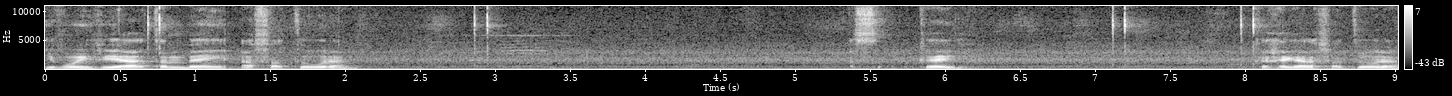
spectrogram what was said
e vou enviar também a fatura, ok? Carregar a fatura,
